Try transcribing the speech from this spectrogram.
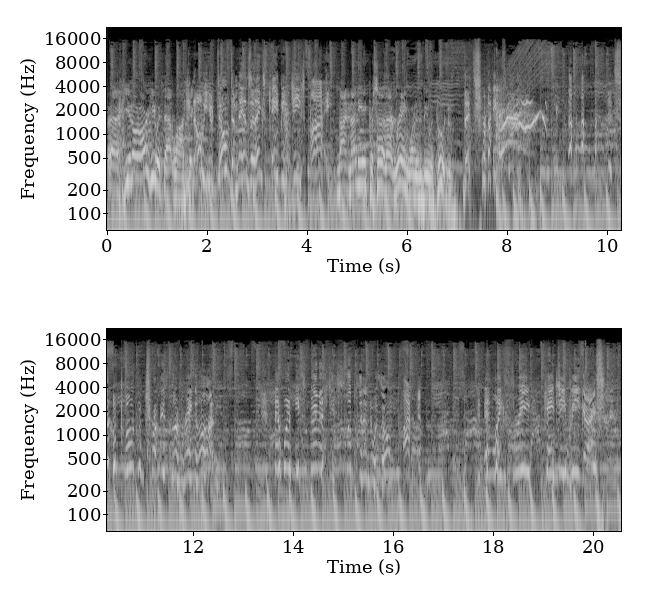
Uh, you don't argue with that logic. No, you don't. The man's an ex KGB spy. 98% of that ring wanted to be with Putin. That's right. so Putin tries the ring on. And when he's finished, he slips it into his own pocket. And like three KGB guys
